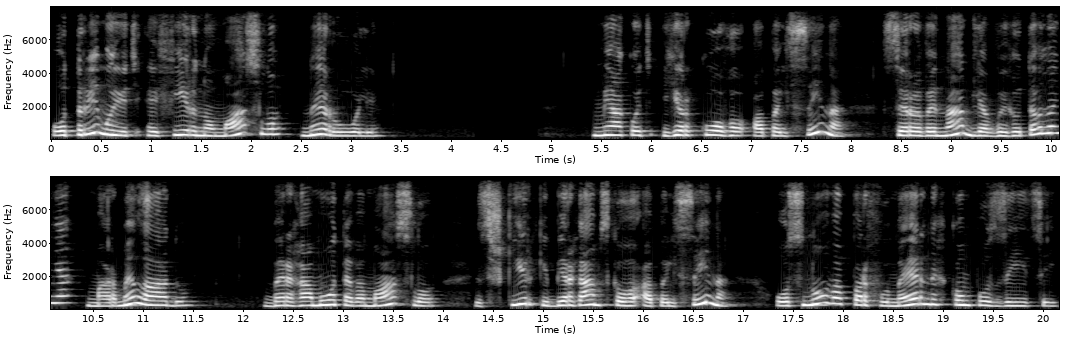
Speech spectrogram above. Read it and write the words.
отримують ефірне масло неролі. М'якоть гіркого апельсина сировина для виготовлення мармеладу. Бергамотове масло з шкірки бергамського апельсина основа парфумерних композицій.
